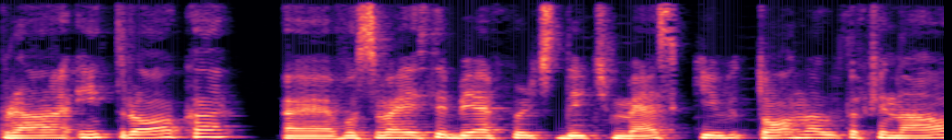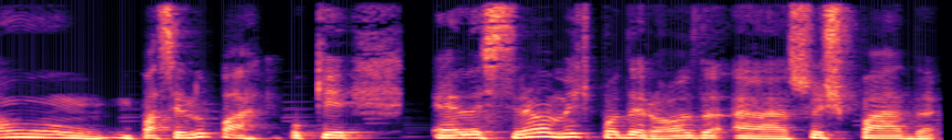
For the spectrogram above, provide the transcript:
pra em troca é, você vai receber a First Date Mask que torna a luta final um, passeio no parque. Porque ela é extremamente poderosa, a sua espada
